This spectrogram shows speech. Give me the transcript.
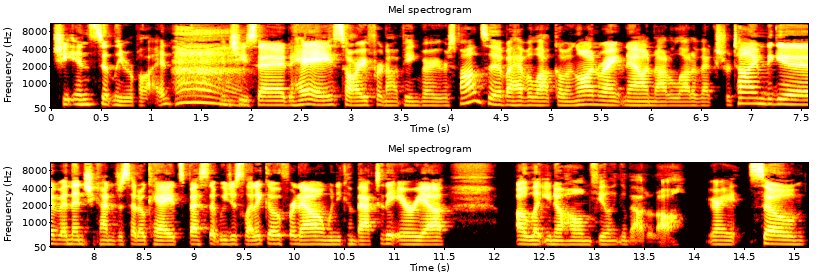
She instantly replied. And she said, Hey, sorry for not being very responsive. I have a lot going on right now, not a lot of extra time to give. And then she kind of just said, Okay, it's best that we just let it go for now. And when you come back to the area, I'll let you know how I'm feeling about it all. Right. So,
